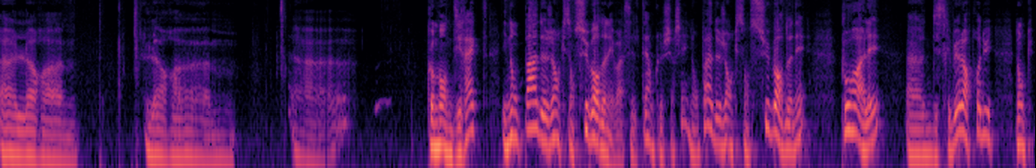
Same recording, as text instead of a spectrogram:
euh, leur, euh, commande directe. Ils n'ont pas de gens qui sont subordonnés. Voilà, c'est le terme que je cherchais. Ils n'ont pas de gens qui sont subordonnés pour aller distribuer leurs produits. Donc,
